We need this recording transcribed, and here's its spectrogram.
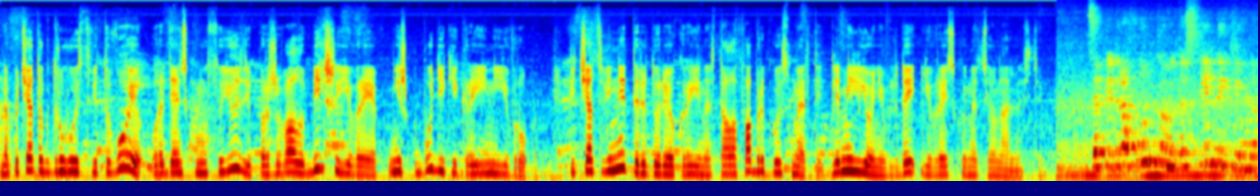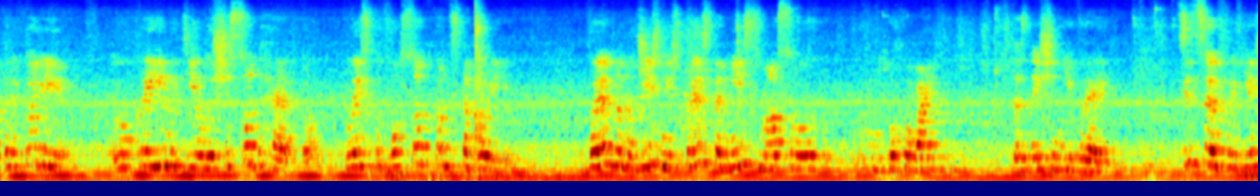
На початок Другої світової у радянському союзі проживало більше євреїв ніж у будь-якій країні Європи. Під час війни територія України стала фабрикою смерті для мільйонів людей єврейської національності. За підрахунками дослідників, України діяло 600 гетто, близько 200 концтаборів. Виявлено більш ніж 300 місць масового поховань та знищень євреїв. Ці цифри є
